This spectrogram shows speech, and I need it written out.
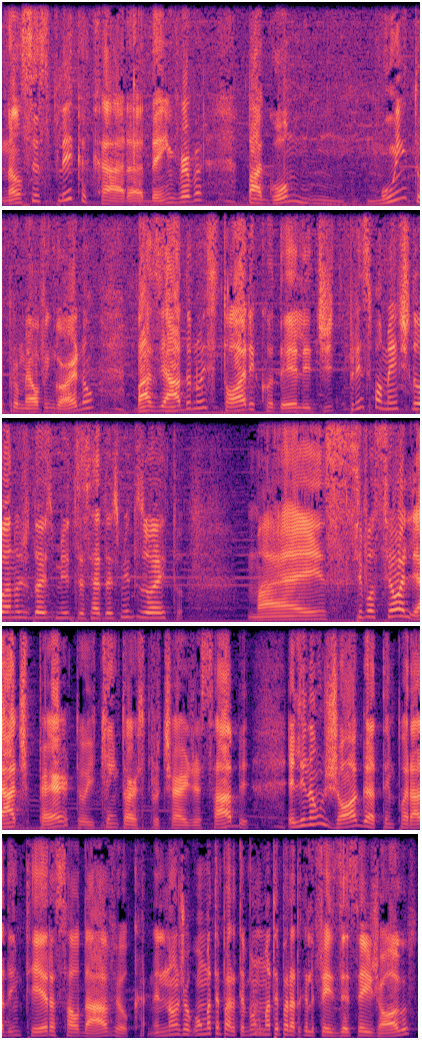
Não se explica, cara. Denver pagou muito pro Melvin Gordon, baseado no histórico dele, de, principalmente do ano de 2017 2018. Mas se você olhar de perto, e quem torce pro Chargers sabe, ele não joga a temporada inteira saudável, cara. Ele não jogou uma temporada. Teve uma temporada que ele fez 16 jogos,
